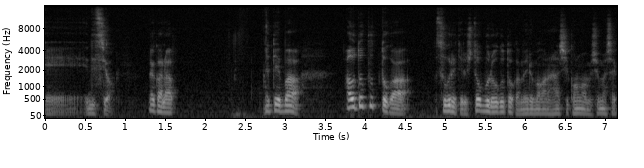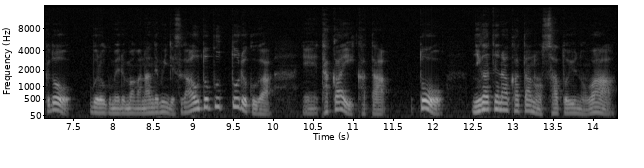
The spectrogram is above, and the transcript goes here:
えー、ですよ。だから、例えば、アウトプットが優れてる人、ブログとかメルマガの話、このまましましたけど、ブログ、メルマガ何でもいいんですが、アウトプット力が、えー、高い方と苦手な方の差というのは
